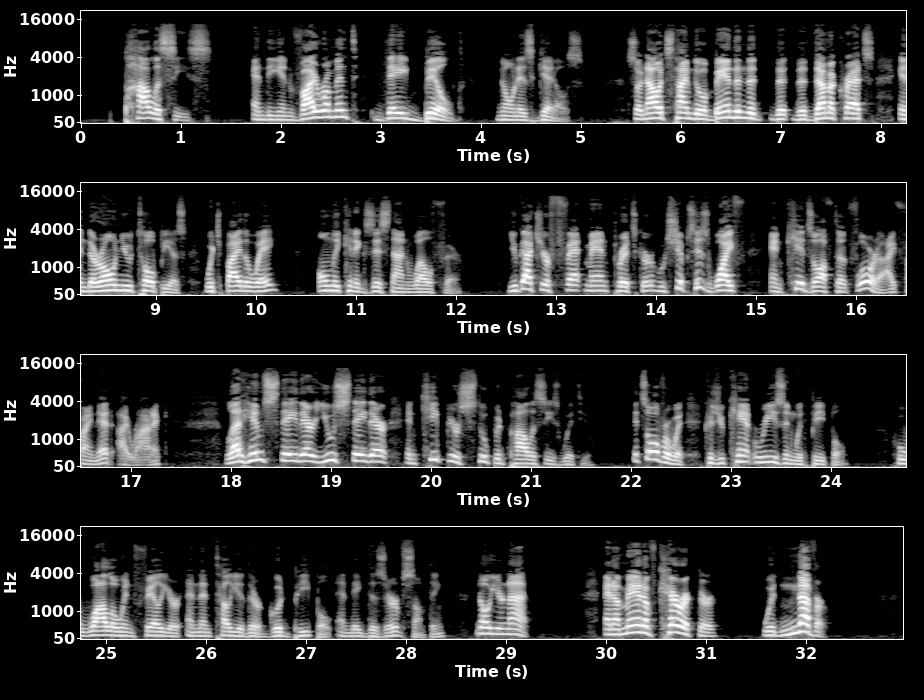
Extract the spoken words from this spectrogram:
Policies and the environment they build, known as ghettos. So now it's time to abandon the, the, the Democrats in their own utopias, which, by the way, only can exist on welfare. You got your fat man Pritzker, who ships his wife and kids off to Florida. I find that ironic. Let him stay there, you stay there, and keep your stupid policies with you. It's over with because you can't reason with people who wallow in failure and then tell you they're good people and they deserve something. No, you're not. And a man of character would never,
